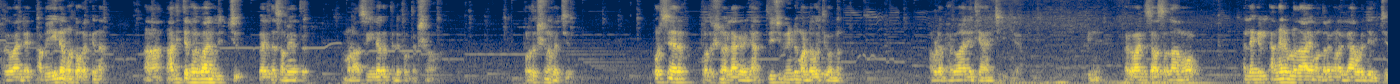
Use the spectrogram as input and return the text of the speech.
ഭഗവാന്റെ ആ അങ്ങോട്ട് ഉറയ്ക്കുന്ന ആ ആദിത്യ ഭഗവാൻ ഉദിച്ചു വരുന്ന സമയത്ത് നമ്മൾ ആ ശ്രീലകത്തിന്റെ പ്രദക്ഷിണമാണ്. പ്രദക്ഷിണം വെച്ച് കുറച്ചു നേരം പ്രദക്ഷിണം എല്ലാം കഴിഞ്ഞാൽ തിരിച്ച് വീണ്ടും മണ്ഡപത്തിൽ വന്ന് അവിടെ ഭഗവാനെ ധ്യാനിച്ചിരിക്കുക പിന്നെ ഭഗവാന്റെ സഹസ്രനാമോ അല്ലെങ്കിൽ അങ്ങനെയുള്ളതായ മന്ത്രങ്ങളെല്ലാം അവിടെ ജപിച്ച്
